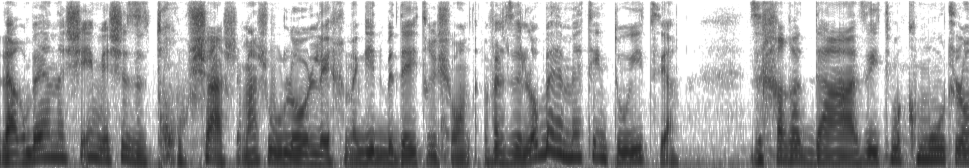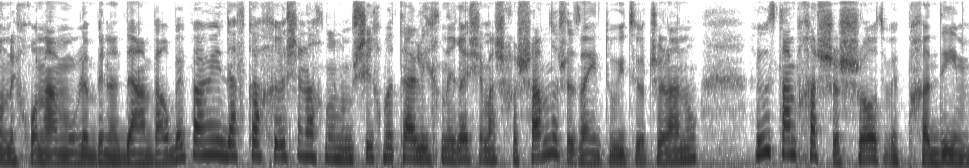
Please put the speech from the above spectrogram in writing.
להרבה אנשים יש איזו תחושה שמשהו לא הולך, נגיד בדייט ראשון, אבל זה לא באמת אינטואיציה. זה חרדה, זה התמקמות לא נכונה מול הבן אדם, והרבה פעמים דווקא אחרי שאנחנו נמשיך בתהליך נראה שמה שחשבנו שזה האינטואיציות שלנו, היו סתם חששות ופחדים.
